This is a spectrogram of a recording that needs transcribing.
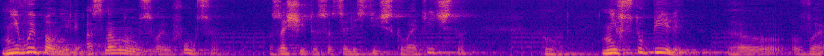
не выполнили основную свою функцию защиты социалистического отечества. вот, не вступили э, в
